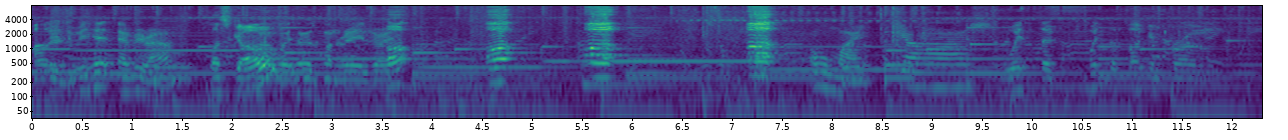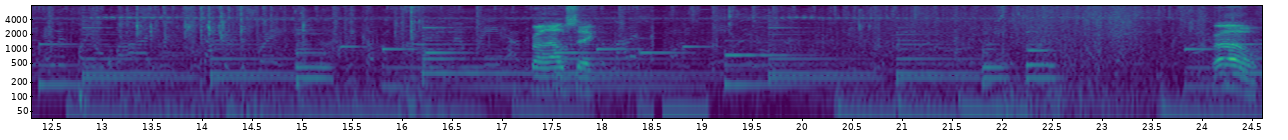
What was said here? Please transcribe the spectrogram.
butter. Did we hit every round? let's Oh, go. wait, there was one rage, right? Up, up, up, up. Oh my gosh. With the with the fucking. Bro, that was sick. Bro.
